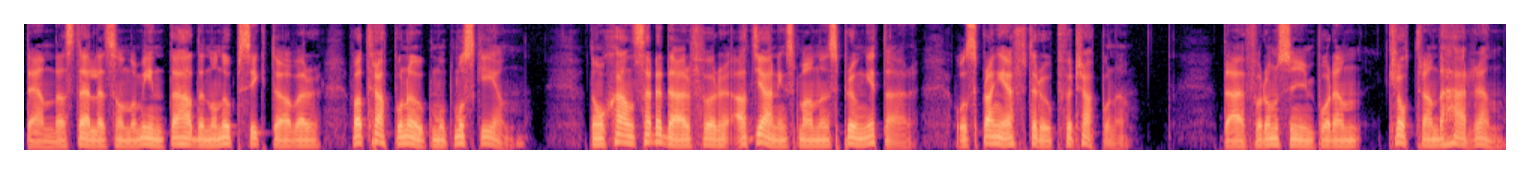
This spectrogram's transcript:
Det enda stället som de inte hade någon uppsikt över var trapporna upp mot moskén. De chansade därför att gärningsmannen sprungit där och sprang efter upp för trapporna. Där får de syn på den klottrande herren.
